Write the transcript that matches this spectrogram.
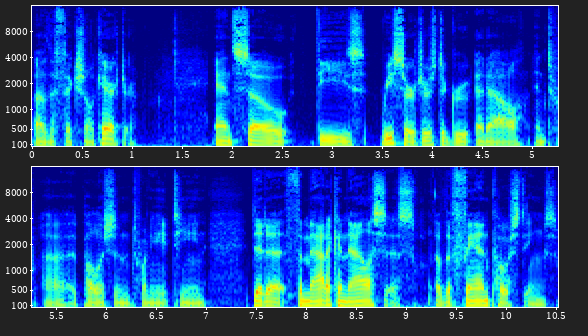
of the fictional character. And so these researchers, DeGroot et al., in, uh, published in 2018, did a thematic analysis of the fan postings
